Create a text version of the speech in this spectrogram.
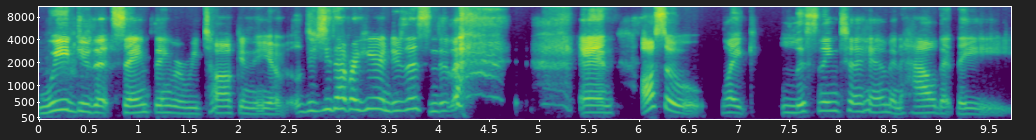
we do that same thing where we talk and you know, "Oh, did you see that right here and do this and do that? and also like listening to him and how that they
